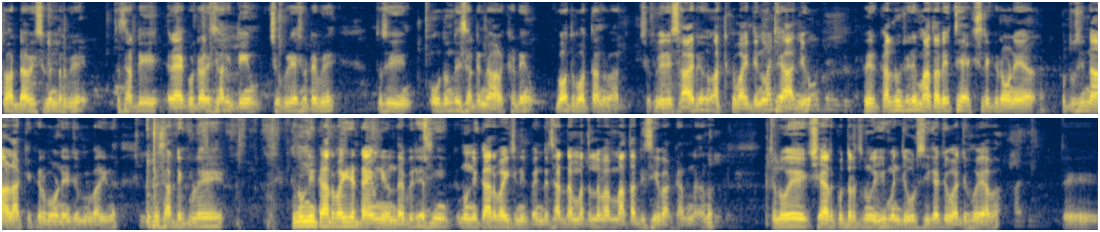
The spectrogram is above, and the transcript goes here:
ਤੁਹਾਡਾ ਵੀ ਸੁਖਿੰਦਰ ਵੀਰੇ ਤੇ ਸਾਡੀ ਰੈਕੋਟ ਵਾਲੀ ਸਾਰੀ ਟੀਮ, ਸ਼ੁਕਰੀਆ ਛੋਟੇ ਵੀਰੇ। ਤੁਸੀਂ ਉਦੋਂ ਦੇ ਸਾਡੇ ਨਾਲ ਖੜੇ ਹੋ। ਬਹੁਤ ਬਹੁਤ ਧੰਨਵਾਦ। ਸਵੇਰੇ ਸਾਰਿਆਂ ਨੂੰ 8 ਵਜੇ ਨੂੰ ਉੱਥੇ ਆ ਜਿਓ। ਫਿਰ ਕੱਲ ਨੂੰ ਜਿਹੜੇ ਮਾਤਾ ਦੇ ਇੱਥੇ ਐਕਸਰੇ ਕਰਾਉਣੇ ਆ, ਉਹ ਤੁਸੀਂ ਨਾਲ ਆ ਕੇ ਕਰਵਾਉਣੇ ਜ਼ਿੰਮੇਵਾਰੀ ਨਾਲ। ਕਿਉਂਕਿ ਸਾਡੇ ਕੋਲੇ ਕਾਨੂੰਨੀ ਕਾਰਵਾਈ ਦਾ ਟਾਈਮ ਨਹੀਂ ਹੁੰਦਾ ਵੀਰੇ। ਅਸੀਂ ਕਾਨੂੰਨੀ ਕਾਰਵਾਈ 'ਚ ਨਹੀਂ ਪੈਂਦੇ। ਸਾਡਾ ਮਤਲਬ ਆ ਮਾਤਾ ਦੀ ਸੇਵਾ ਕਰਨਾ, ਹਨਾ? ਚਲੋ, ਇਹ ਸ਼ਾਇਦ ਕੁਦਰਤ ਨੂੰ ਇਹੀ ਮਨਜ਼ੂਰ ਸੀਗਾ ਜੋ ਅੱਜ ਹੋਇਆ ਵਾ। ਤੇ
